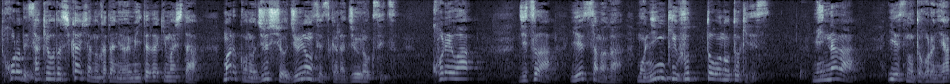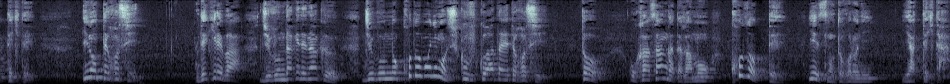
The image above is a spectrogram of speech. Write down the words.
ところで先ほど司会者の方にお読みいただきましたマルコの10章14節から16節。これは実はイエス様がもう人気沸騰の時です。みんながイエスのところにやってきて祈ってほしい。できれば自分だけでなく自分の子供にも祝福を与えてほしい。とお母さん方がもうこぞってイエスのところにやってきた。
